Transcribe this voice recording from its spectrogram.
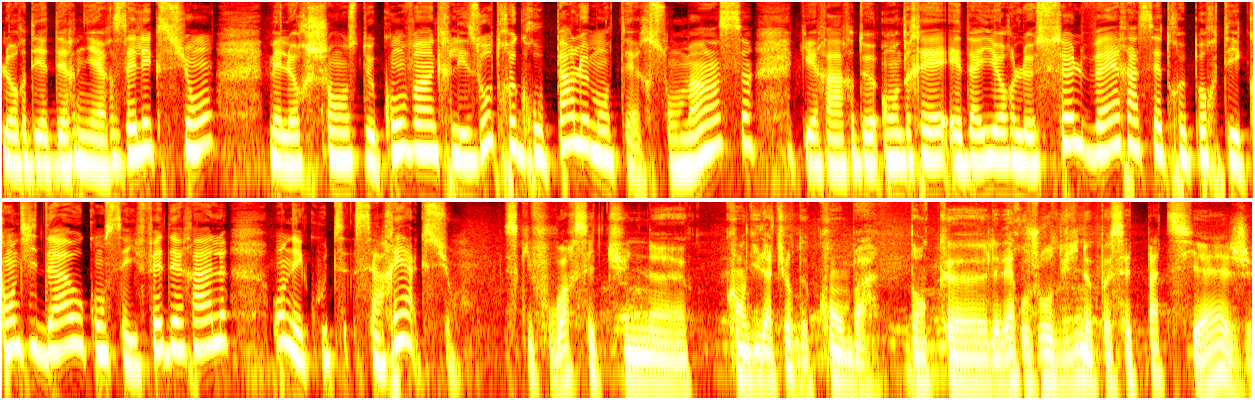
lors des dernières élections. Mais leurs chances de convaincre les autres groupes parlementaires sont minces. Gérard André est d'ailleurs le seul Vert à s'être porté candidat au Conseil fédéral. On écoute sa réaction. Ce qu'il faut voir, c'est une candidature de combat. Donc euh, les Verts aujourd'hui ne possèdent pas de siège.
